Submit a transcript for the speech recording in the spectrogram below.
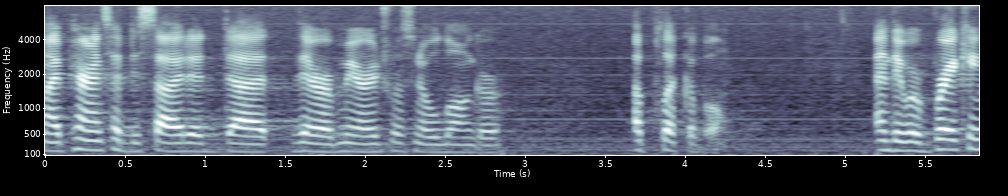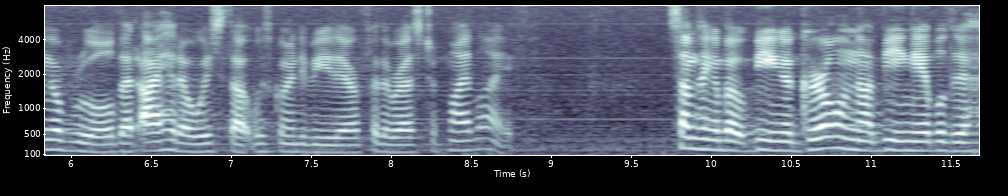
My parents had decided that their marriage was no longer applicable, and they were breaking a rule that I had always thought was going to be there for the rest of my life. Something about being a girl and not being able to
